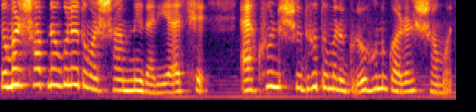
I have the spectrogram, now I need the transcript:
তোমার স্বপ্নগুলো তোমার সামনে দাঁড়িয়ে আছে, এখন শুধু তোমার গ্রহণ করার সময়।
